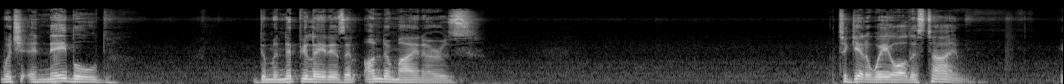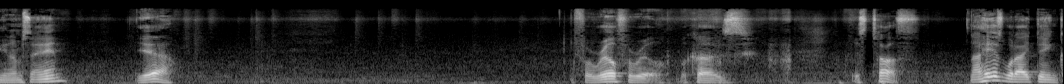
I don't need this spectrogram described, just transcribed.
which enabled the manipulators and underminers to get away all this time. You know what I'm saying? Yeah. For real, for real. Because it's tough. Now, here's what I think.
